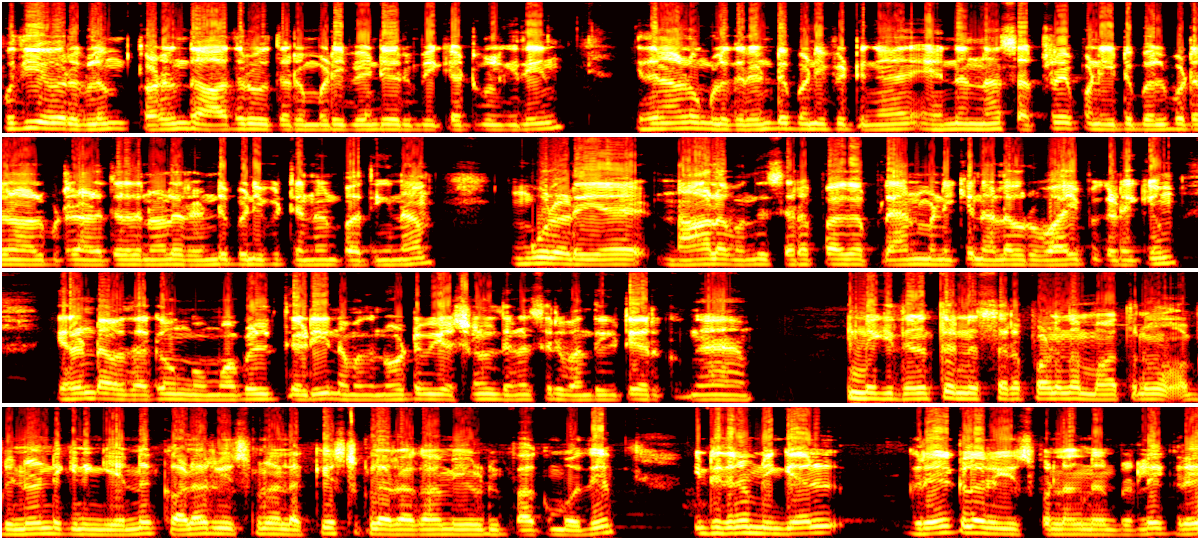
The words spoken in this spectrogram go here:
புதியவர்களும் தொடர்ந்து ஆதரவு தரும்படி வேண்டி விரும்பி கேட்டுக்கொள்கிறேன். இதனால் உங்களுக்கு ரெண்டு பெனிஃபிட்டுங்க என்னென்னா சப்ஸ்கிரைப் பண்ணிவிட்டு பெல் பட்டன் ஆல் பட்டன் அழுத்துறதுனால ரெண்டு பெனிஃபிட் என்னென்னு பார்த்தீங்கன்னா உங்களுடைய நாளை வந்து சிறப்பாக பிளான் பண்ணிக்க நல்ல ஒரு வாய்ப்பு கிடைக்கும். இரண்டாவதாக உங்கள் மொபைல் தேடி நமது நோட்டிஃபிகேஷன்கள் தினசரி வந்துக்கிட்டே இருக்குங்க. இன்னைக்கு தினத்தை என்ன சிறப்பானதாக மாற்றணும் அப்படின்னா இன்றைக்கி நீங்கள் என்ன கலர் யூஸ் பண்ணால் லக்கேஸ்ட் கலர் ஆகாமல் அப்படின்னு பார்க்கும்போது இன்றைய தினம் நீங்கள் கிரே கலர் யூஸ் பண்ணலாங்க நண்பர்களே. கிரே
